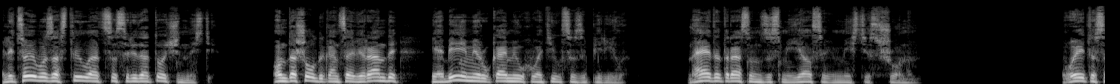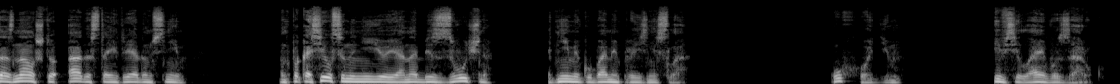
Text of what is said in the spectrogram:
Лицо его застыло от сосредоточенности. Он дошел до конца веранды и обеими руками ухватился за перила. На этот раз он засмеялся вместе с Шоном. Уэйт осознал, что Ада стоит рядом с ним. Он покосился на нее, и она беззвучно, одними губами произнесла. «Уходим» и взяла его за руку.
